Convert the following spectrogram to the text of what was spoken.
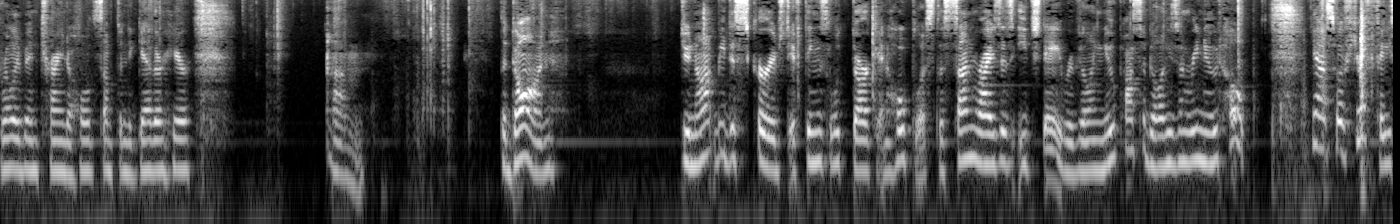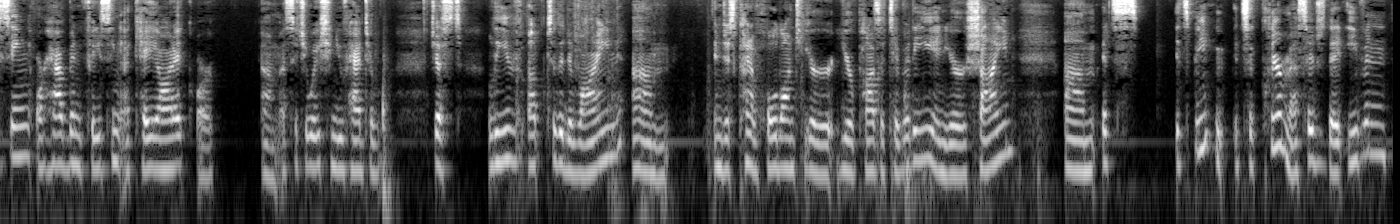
Really been trying to hold something together here. Um, the dawn. Do not be discouraged if things look dark and hopeless. The sun rises each day, revealing new possibilities and renewed hope. Yeah, so if you're facing or have been facing a chaotic or um, a situation you've had to just leave up to the divine um, and just kind of hold on to your, your positivity and your shine, um, it's it's being, it's a clear message that even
